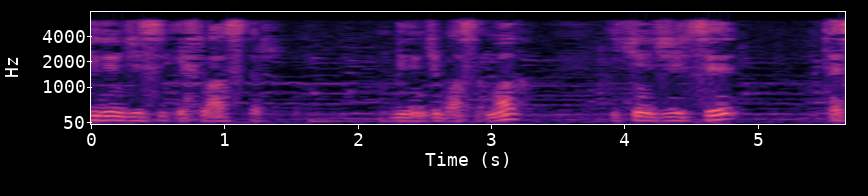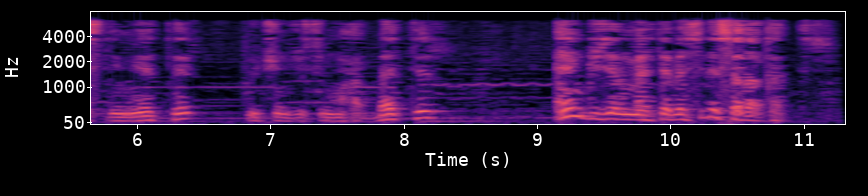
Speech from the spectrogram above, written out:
Birincisi ihlastır. Birinci basamak. İkincisi teslimiyettir. Üçüncüsü muhabbettir. En güzel mertebesi de sadakattır.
